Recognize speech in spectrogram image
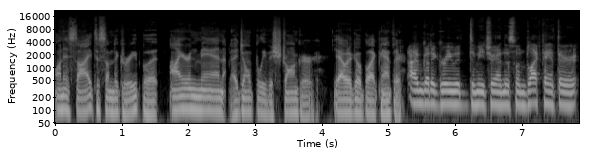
on his side to some degree, but Iron Man, I don't believe is stronger. Yeah, I would go Black Panther. I'm going to agree with Dmitri on this one. Black Panther,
